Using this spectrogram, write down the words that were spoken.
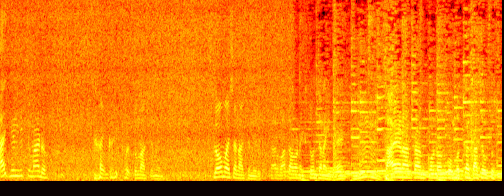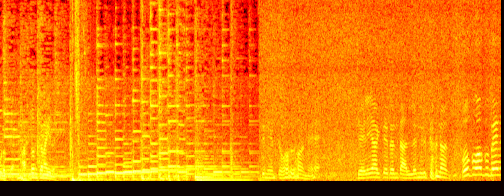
ಆಯ್ತು ನಿನ್ ಬಿಟ್ಟು ಮಾಡು. ತುಂಬ ಆಗ್ತೀನಿ ಸ್ಲೋ ಮೋಷನ್ ಆಗ್ತೀನಿ ಸರ್ ವಾತಾವರಣ ಇಷ್ಟೊಂದು ಚೆನ್ನಾಗಿದೆ. ಸಾಯೋಣ ಅಂತ ಅನ್ಕೊಂಡವನ್ಗೂ ಬದುಕ ಕಾಸೆ ಹುಟ್ಟಿಸ್ಬಿಡುತ್ತೆ. ಅಷ್ಟೊಂದು ಚೆನ್ನಾಗಿದೆ. ಅಂತ ಹೋಗೋನೆ ಚಳಿ ಆಗ್ತೈತೆ ಅಂತ ಅಲ್ಲೇ ನಿಲ್ಕೊಂಡು ಹೋಗು ಹೋಗು ಬೇಗ.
